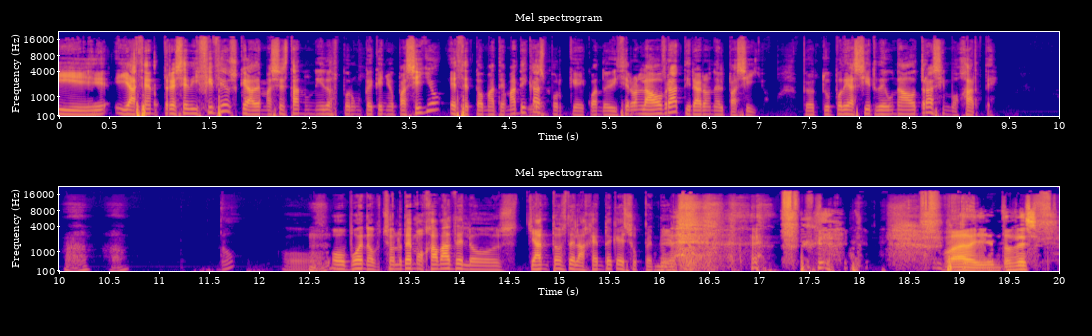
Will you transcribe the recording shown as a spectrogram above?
Y, hacen tres edificios que además están unidos por un pequeño pasillo, excepto matemáticas, porque cuando hicieron la obra tiraron el pasillo. Pero tú podías ir de una a otra sin mojarte. ¿No? O, bueno, solo te mojabas de los llantos de la gente que suspendía. vale, y entonces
